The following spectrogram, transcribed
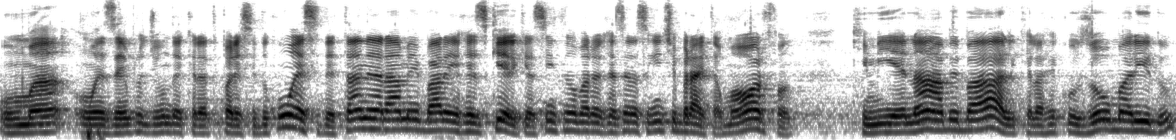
uma, um exemplo de um decreto parecido com esse, Detane Arame Bara Hezkel, que assim tem no Bara na seguinte braita, uma órfã que Miena Baal, que ela recusou o marido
